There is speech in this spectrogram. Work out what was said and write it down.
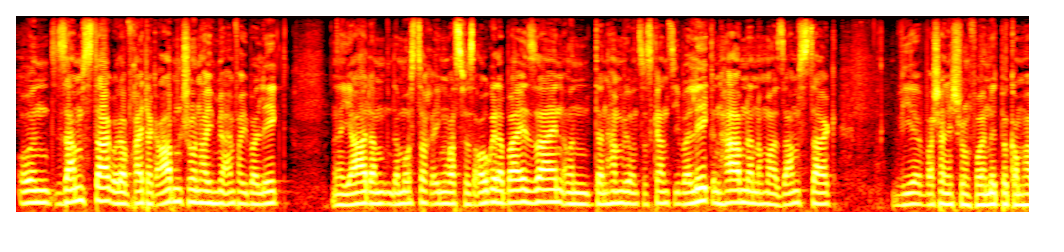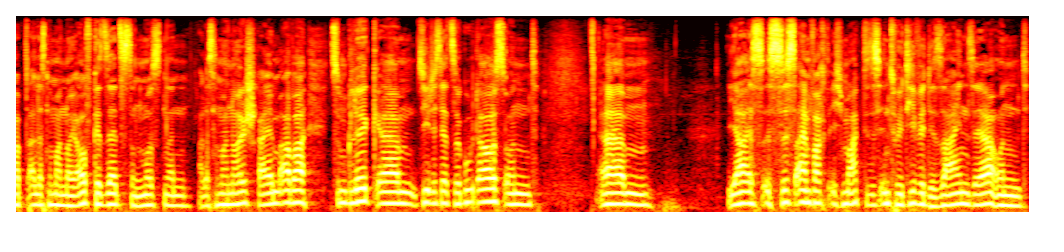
Und Samstag oder Freitagabend schon habe ich mir einfach überlegt, naja, da, da muss doch irgendwas fürs Auge dabei sein. Und dann haben wir uns das Ganze überlegt und haben dann nochmal Samstag, wie ihr wahrscheinlich schon vorhin mitbekommen habt, alles nochmal neu aufgesetzt und mussten dann alles nochmal neu schreiben. Aber zum Glück ähm, sieht es jetzt so gut aus und ähm, ja, es, es, ist einfach, ich mag dieses intuitive Design sehr und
